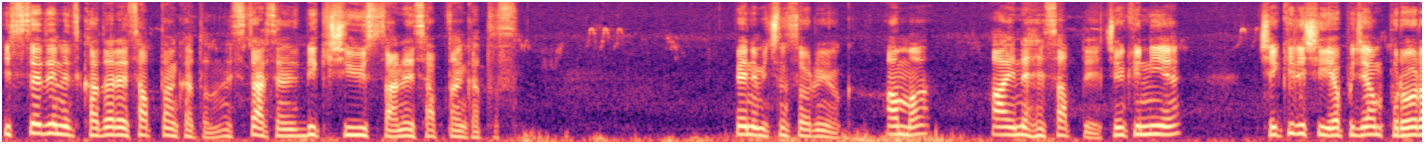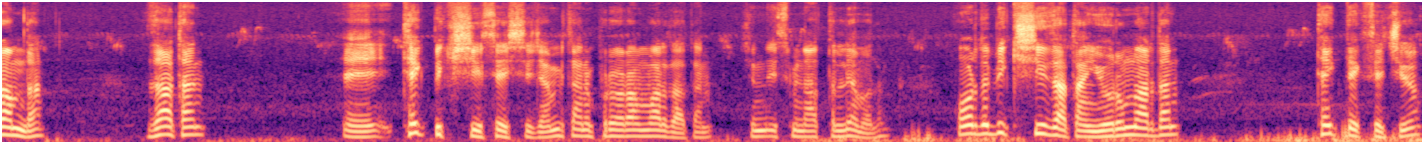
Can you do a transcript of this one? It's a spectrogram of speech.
İstediğiniz kadar hesaptan katılın. İsterseniz bir kişi 100 tane hesaptan katılsın. Benim için sorun yok. Ama aynı hesap değil. Çünkü niye? Çekilişi yapacağım programdan zaten e, tek bir kişiyi seçeceğim. Bir tane program var zaten. Şimdi ismini hatırlayamadım. Orada bir kişiyi zaten yorumlardan tek tek seçiyor.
